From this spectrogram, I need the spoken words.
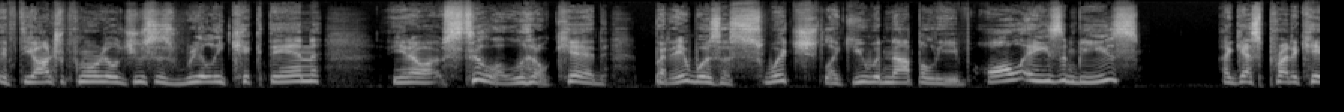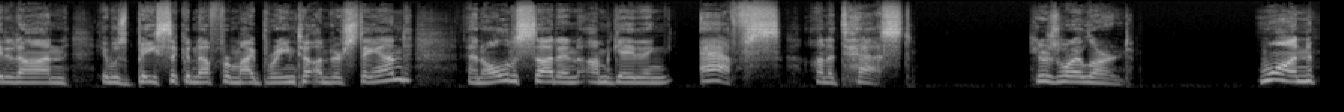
if the entrepreneurial juices really kicked in. You know, I was still a little kid, but it was a switch like you would not believe. All A's and B's, I guess predicated on it was basic enough for my brain to understand. And all of a sudden, I'm getting F's on a test. Here's what I learned. One,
